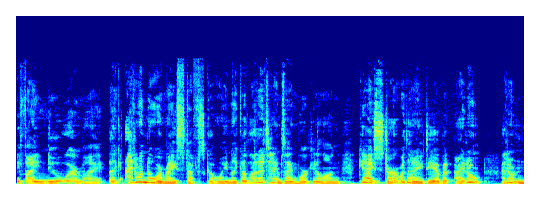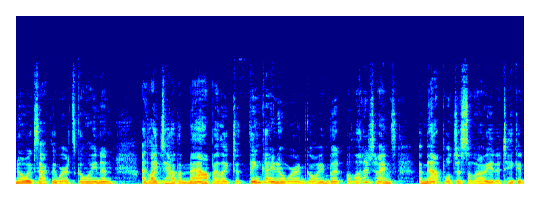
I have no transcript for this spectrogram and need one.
if I knew where my like I don't know where my stuff's going. Like a lot of times I'm working along, yeah, I start with an idea, but I don't I don't know exactly where it's going and I'd like to have a map. I like to think I know where I'm going, but a lot of times a map will just allow you to take a,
